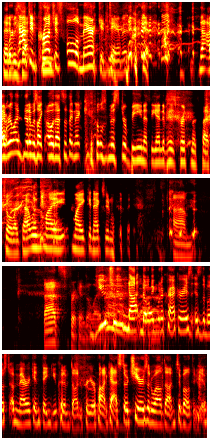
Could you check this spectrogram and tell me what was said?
that it was that Captain thing- Crunch is full American, damn it. Yeah, I realized that it was like, oh, that's the thing that kills Mr. Bean at the end of his Christmas special. Like that was my my connection with it. Um, That's freaking delightful. You two not knowing what a cracker is is the most American thing you could have done for your podcast. So cheers and well done to both of you.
